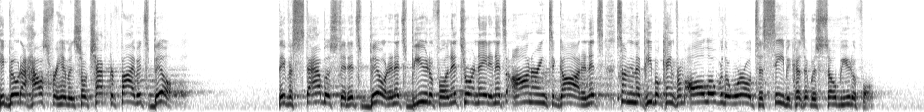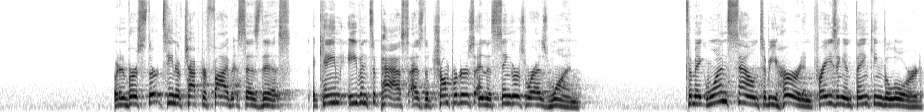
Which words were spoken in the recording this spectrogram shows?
He built a house for him. And so, chapter five, it's built. They've established it, it's built, and it's beautiful, and it's ornate, and it's honoring to God, and it's something that people came from all over the world to see because it was so beautiful. But in verse 13 of chapter 5, it says this It came even to pass as the trumpeters and the singers were as one, to make one sound to be heard in praising and thanking the Lord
